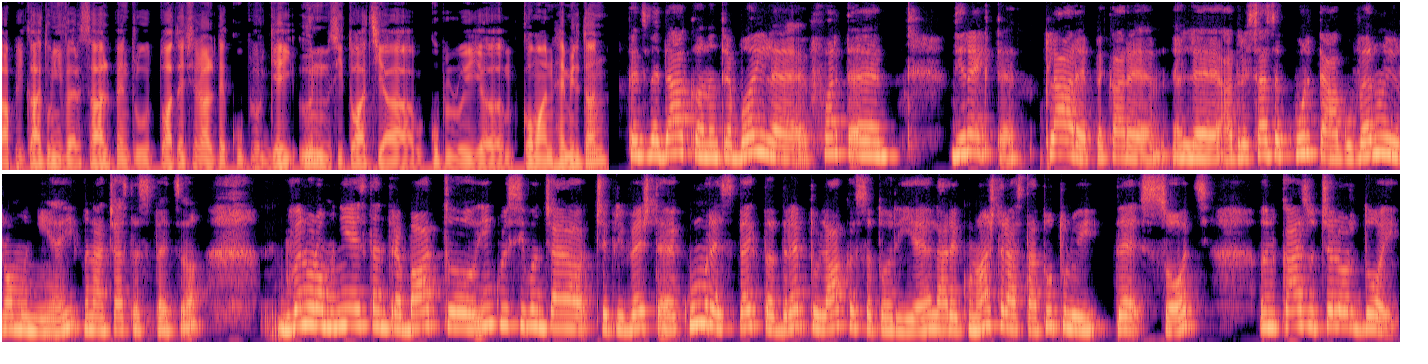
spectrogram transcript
aplicat universal pentru toate celelalte cupluri gay în situația cuplului uh, Coman Hamilton? Veți vedea că în întrebările foarte directe, clare, pe care le adresează Curtea Guvernului României în această speță. Guvernul României este întrebat uh, inclusiv în ceea ce privește cum respectă dreptul la căsătorie, la recunoașterea statutului de soți în cazul celor doi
